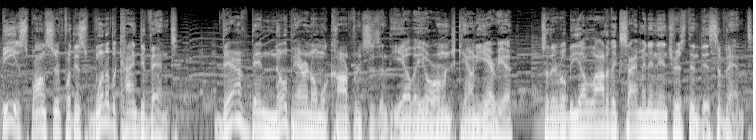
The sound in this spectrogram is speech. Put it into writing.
Be a sponsor for this one of a kind event. There have been no paranormal conferences in the LA or Orange County area, so there will be a lot of excitement and interest in this event.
